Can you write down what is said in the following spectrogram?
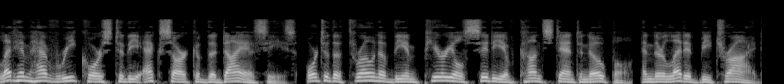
let him have recourse to the exarch of the diocese, or to the throne of the imperial city of Constantinople, and there let it be tried.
